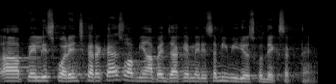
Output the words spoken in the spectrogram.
प्लेलिस्ट को अरेंज कर रखा है सो आप यहाँ पे जाकर मेरी सभी वीडियोज़ को देख सकते हैं।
